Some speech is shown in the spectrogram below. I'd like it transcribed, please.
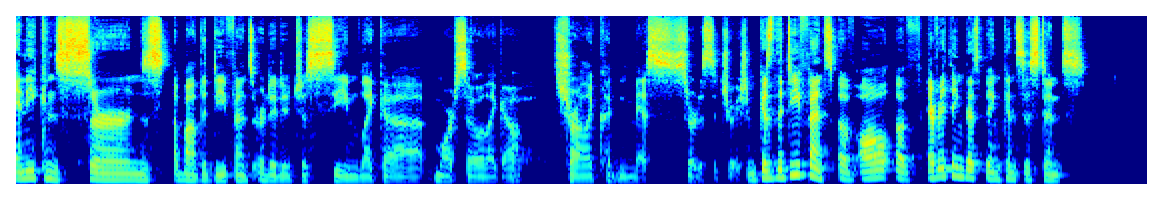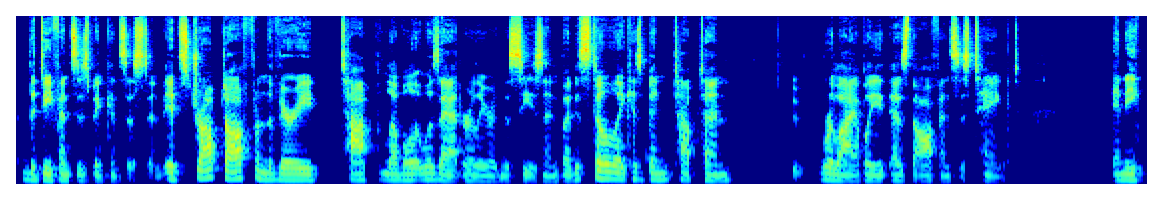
any concerns about the defense, or did it just seem like a more so like a Charlotte couldn't miss sort of situation? Because the defense of all of everything that's been consistent, the defense has been consistent. It's dropped off from the very top level it was at earlier in the season, but it still like has been top ten uh, reliably as the offense is tanked. Any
